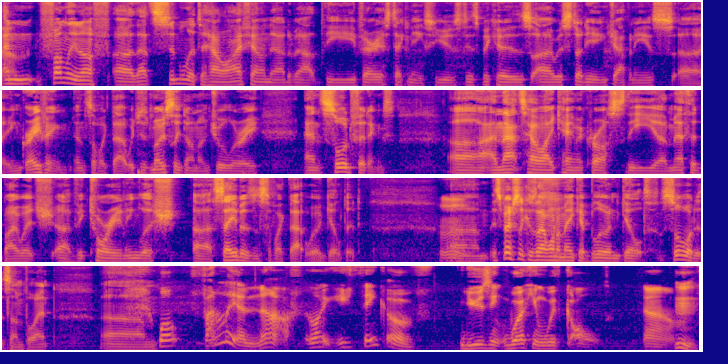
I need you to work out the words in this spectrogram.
and funnily enough, uh, that's similar to how I found out about the various techniques used, is because I was studying Japanese uh, engraving and stuff like that, which is mostly done on jewelry and sword fittings. Uh, and that's how I came across the uh, method by which uh, Victorian English uh, sabers and stuff like that were gilded. Um, especially because I want to make a blue and gilt sword at some point. Um, Well, funnily enough, like you think of using working with gold, um,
